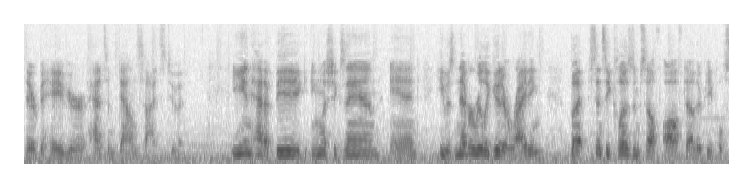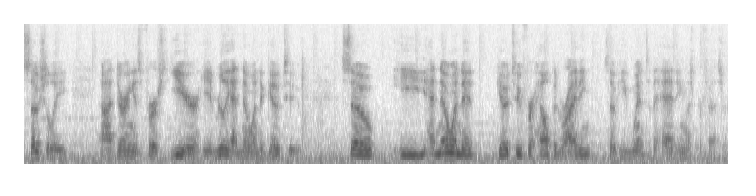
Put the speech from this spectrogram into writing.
their behavior had some downsides to it. Ian had a big English exam, and he was never really good at writing, but since he closed himself off to other people socially uh, during his first year, he had really had no one to go to. So he had no one to go to for help in writing, so he went to the head English professor.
